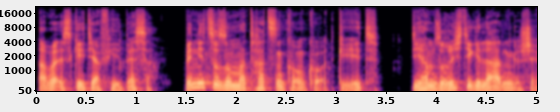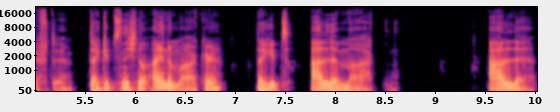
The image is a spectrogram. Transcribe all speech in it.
Aber es geht ja viel besser. Wenn ihr zu so einem Matratzenkonkord geht, die haben so richtige Ladengeschäfte. Da gibt's nicht nur eine Marke, da gibt's alle Marken. Alle.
